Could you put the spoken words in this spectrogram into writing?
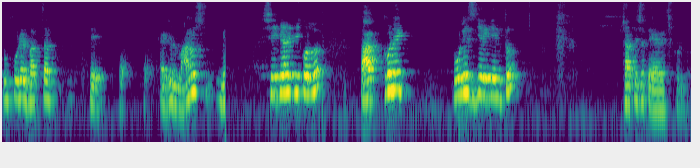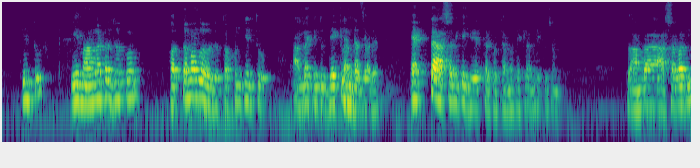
কুকুরের বাচ্চাকে একজন মানুষ সেখানে কি করল? তাৎক্ষণিক পুলিশ গিয়ে কিন্তু সাথে সাথে অ্যারেস্ট করল। কিন্তু এই মামলাটা যখন হত্যা মামলা হলো তখন কিন্তু আমরা কিন্তু দেখলাম না যে একটা আসামিকে গ্রেফতার করতে আমরা দেখলাম পর্যন্ত তো আমরা আশাবাদী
